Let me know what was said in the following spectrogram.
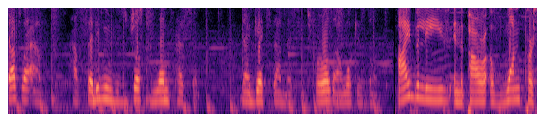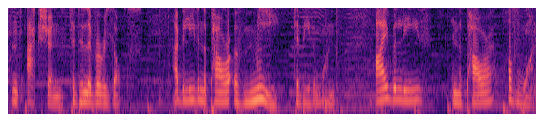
That's why I have said, even if it's just one person that gets that message, for us, our work is done. I believe in the power of one person's actions to deliver results. I believe in the power of me to be the one. I believe in the power of one.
